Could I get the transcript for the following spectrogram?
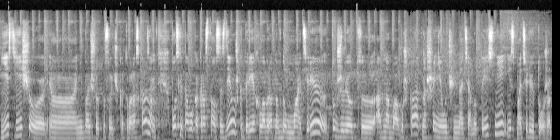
Есть еще э, небольшой кусочек этого рассказа. После того, как расстался с девушкой, переехал обратно в дом матери. Тут живет э, одна бабушка, отношения очень натянутые с ней и с матерью тоже,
